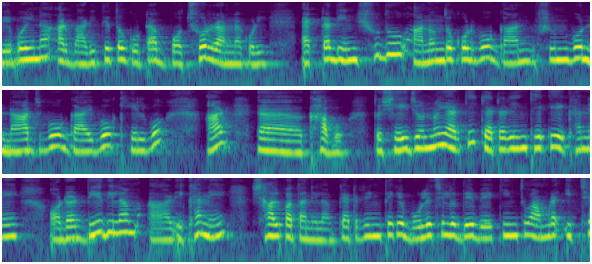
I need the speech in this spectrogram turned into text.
দেবই না আর বাড়িতে তো গোটা বছর রান্না করি। একটা দিন শুধু আনন্দ করব গান শুনব নাচবো গাইবো খেলব আর খাব। তো সেই জন্যই আর কি ক্যাটারিং থেকে এখানে অর্ডার দিয়ে দিলাম আর এখানে শালপাতা নিলাম। ক্যাটারিং থেকে বলেছিল দেবে কিন্তু আমরা ইচ্ছে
